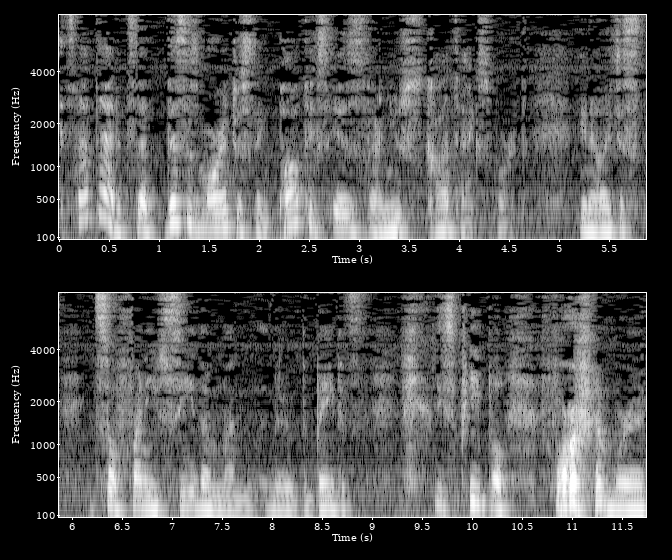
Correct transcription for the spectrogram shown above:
it's not that. It's that this is more interesting. Politics is our new contact sport. You know, it's just it's so funny. You see them on the debate. It's these people. Four of them were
